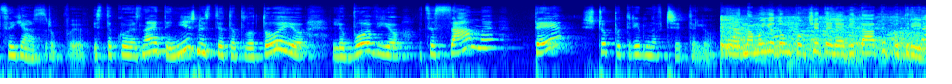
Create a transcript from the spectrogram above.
це я зробив. І з такою, знаєте, ніжністю, теплотою, любов'ю. Це саме те, що потрібно вчителю. На мою думку, вчителя вітати потрібно,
